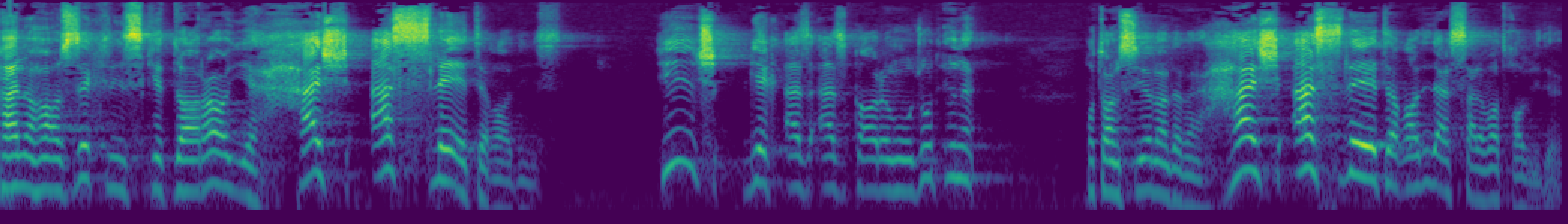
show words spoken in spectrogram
تنها ذکری است که دارای هشت اصل اعتقادی است. هیچ یک از از کار موجود این پتانسیل نداره. هشت اصل اعتقادی در سلوات خوابیده.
